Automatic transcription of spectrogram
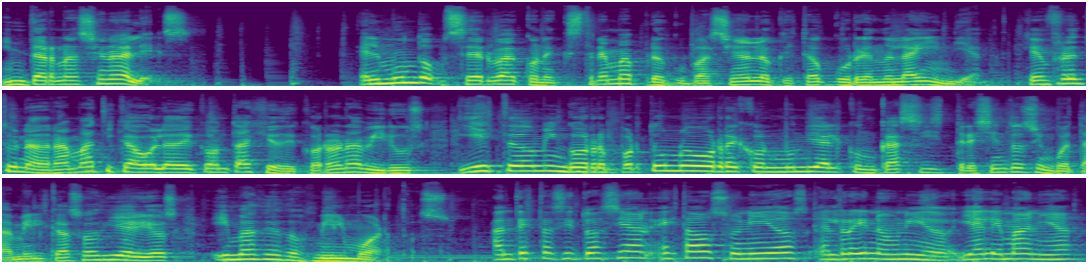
Internacionales. El mundo observa con extrema preocupación lo que está ocurriendo en la India, que enfrenta una dramática ola de contagios de coronavirus y este domingo reportó un nuevo récord mundial con casi 350.000 casos diarios y más de 2.000 muertos. Ante esta situación, Estados Unidos, el Reino Unido y Alemania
